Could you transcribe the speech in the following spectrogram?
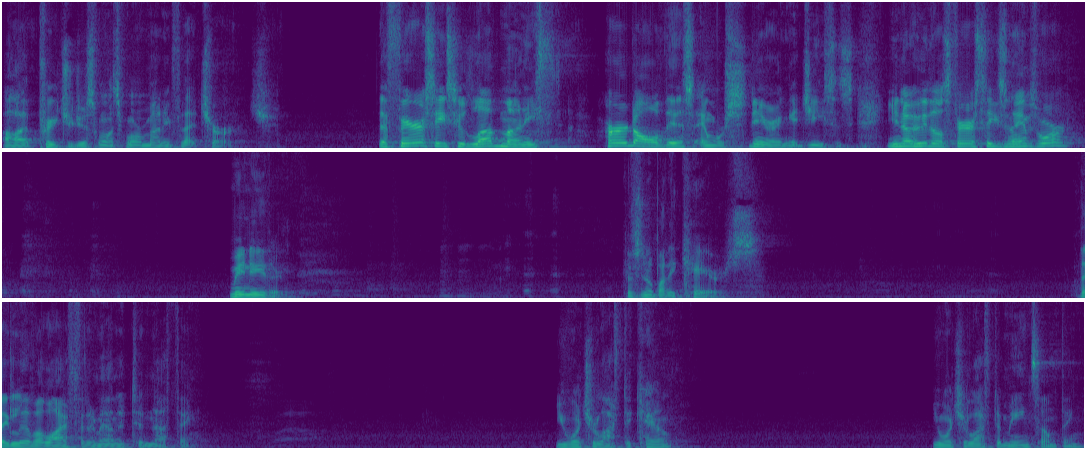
Uh, that preacher just wants more money for that church. The Pharisees who loved money heard all this and were sneering at Jesus. You know who those Pharisees' names were? Me neither. Because nobody cares. They live a life that amounted to nothing. You want your life to count? You want your life to mean something?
